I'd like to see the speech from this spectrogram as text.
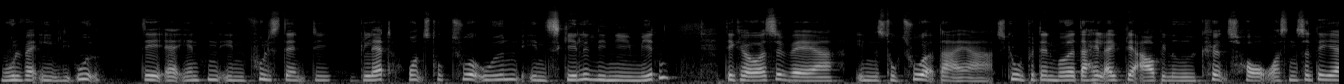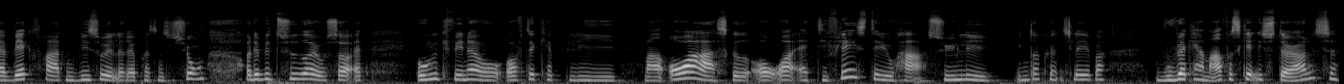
vulva egentlig ud. Det er enten en fuldstændig glat rund struktur uden en skillelinje i midten. Det kan også være en struktur, der er skjult på den måde, at der heller ikke bliver afbildet kønshår. Og sådan. Så det er væk fra den visuelle repræsentation. Og det betyder jo så, at unge kvinder jo ofte kan blive meget overrasket over, at de fleste jo har synlige indre kønslæber. Vulva kan have meget forskellig størrelse.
